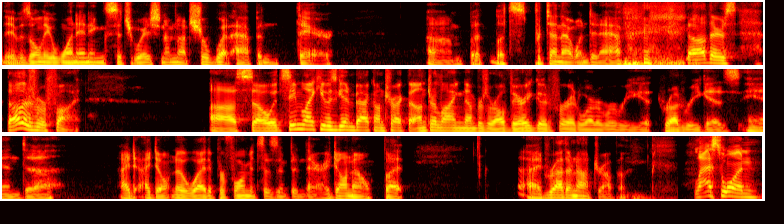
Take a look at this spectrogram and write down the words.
it was only a one inning situation. I'm not sure what happened there. Um, but let's pretend that one didn't happen. the others the others were fine. Uh, so it seemed like he was getting back on track. The underlying numbers are all very good for Eduardo Rodriguez, and uh, I, I don't know why the performance hasn't been there. I don't know, but I'd rather not drop him. Last one,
